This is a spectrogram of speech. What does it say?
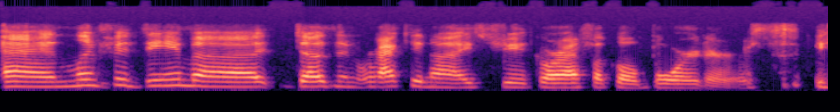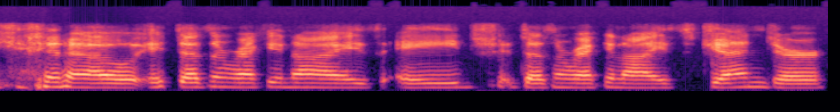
And lymphedema doesn't recognize geographical borders. You know, it doesn't recognize age, it doesn't recognize gender.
